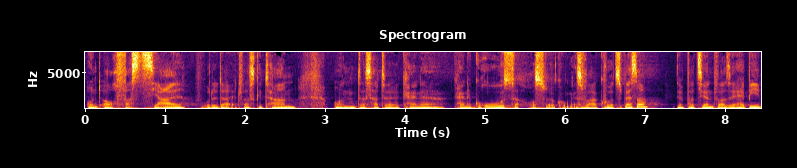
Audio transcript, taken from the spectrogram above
und auch faszial wurde da etwas getan und das hatte keine, keine große Auswirkung. Es war kurz besser, der Patient war sehr happy,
